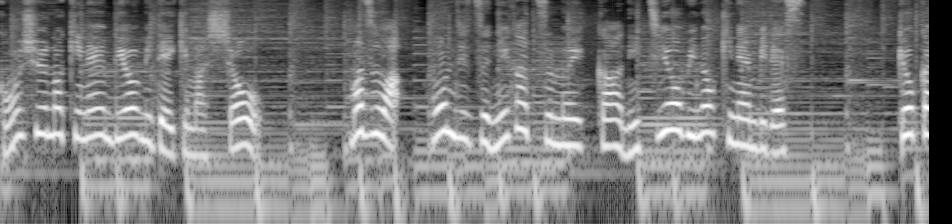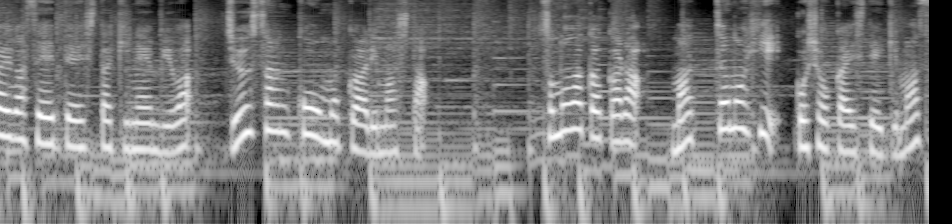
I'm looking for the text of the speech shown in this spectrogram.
今週の記念日を見ていきましょうまずは本日2月6日日曜日の記念日です。協会が制定した記念日は13項目ありました。その中から抹茶の日ご紹介していきます。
